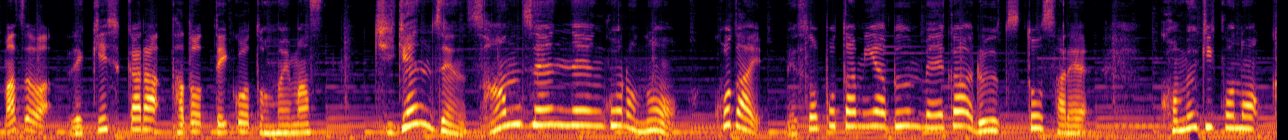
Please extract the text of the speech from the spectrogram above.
まずは歴史から辿っていこうと思います。紀元前3000年頃の古代メソポタミア文明がルーツとされ小麦粉の皮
